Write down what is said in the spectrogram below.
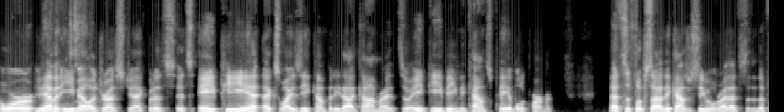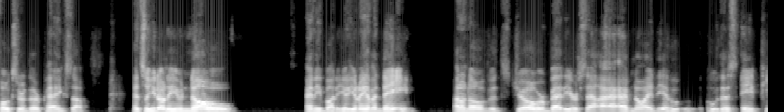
Or you have an email address jack but it's it's ap at xyzcompany.com right? So ap being the accounts payable department. That's the flip side of the accounts receivable right? That's the, the folks that are they're paying stuff and so you don't even know anybody you, don't even have a name I don't know if it's Joe or Betty or Sal. I, have no idea who who this AP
